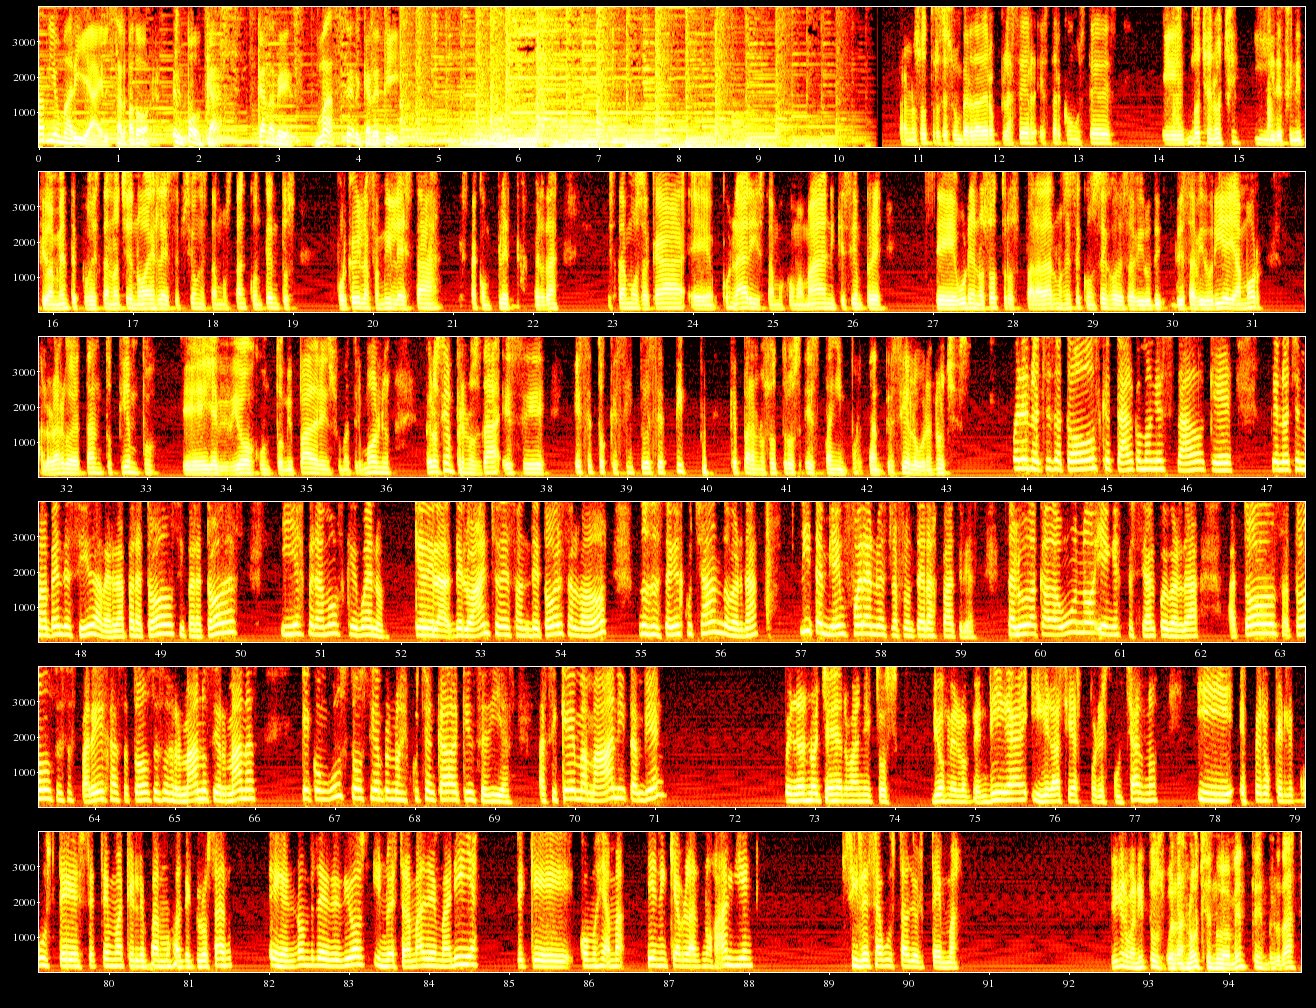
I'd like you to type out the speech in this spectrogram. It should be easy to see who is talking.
Speaker 1: Radio María El Salvador, el podcast, cada vez más cerca de ti.
Speaker 2: Para nosotros es un verdadero placer estar con ustedes eh, noche a noche y definitivamente pues esta noche no es la excepción, estamos tan contentos porque hoy la familia está, está completa, ¿verdad? Estamos acá eh, con Lari, estamos con mamá, y que siempre se une a nosotros para darnos ese consejo de sabiduría, y amor a lo largo de tanto tiempo que ella vivió junto a mi padre en su matrimonio, pero siempre nos da ese, ese toquecito, ese tip que para nosotros es tan importante. Cielo, buenas noches.
Speaker 3: Buenas noches a todos, ¿qué tal? ¿Cómo han estado? Qué, qué noche más bendecida, ¿verdad? Para todos y para todas. Y esperamos que, bueno, que de, la, de lo ancho de, de todo El Salvador nos estén escuchando, ¿verdad? Y también fuera de nuestras fronteras patrias. Saludo a cada uno y en especial, pues, ¿verdad? A todos, a todas esas parejas, a todos esos hermanos y hermanas que con gusto siempre nos escuchan cada 15 días. Así que, mamá Ani también,
Speaker 4: Buenas noches, hermanitos. Dios me los bendiga y gracias por escucharnos. Y espero que les guste este tema que les vamos a desglosar en el nombre de Dios y nuestra Madre María, de que, ¿cómo se llama? Tienen que hablarnos a alguien si les ha gustado el tema.
Speaker 2: Bien, hermanitos, buenas noches nuevamente, ¿verdad?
